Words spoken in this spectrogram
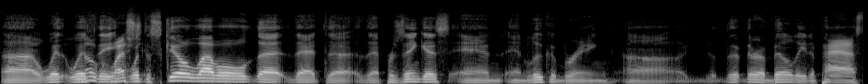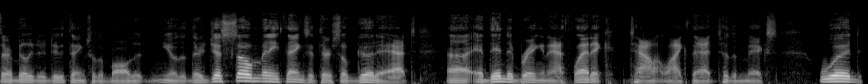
uh, with with No the question. with the skill level that that uh, that Porzingis and and Luka bring, uh, th- their ability to pass, their ability to do things with the ball. That you know, that there are just so many things that they're so good at, uh, and then to bring an athletic talent like that to the mix would.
